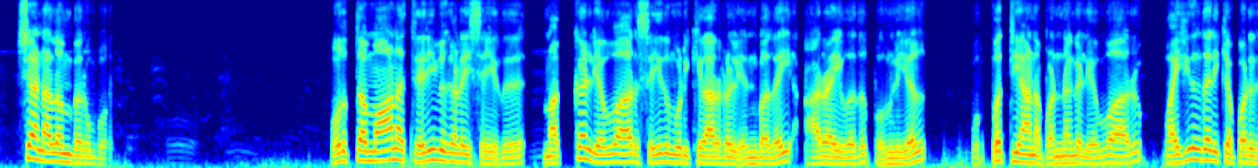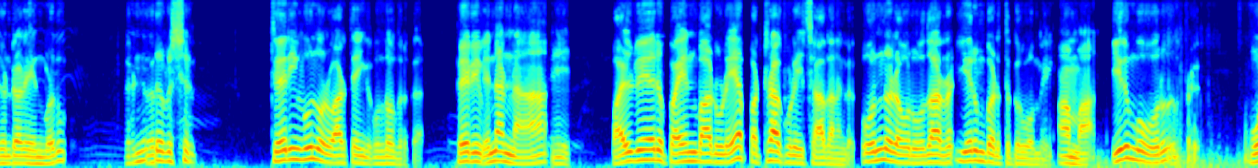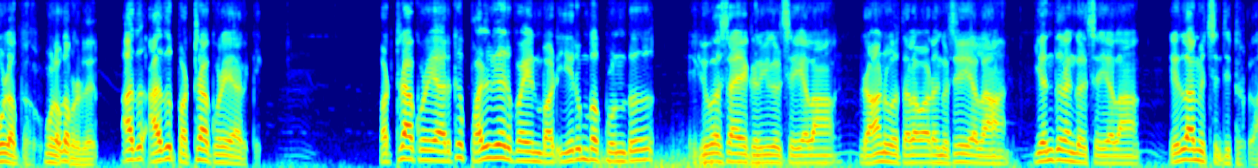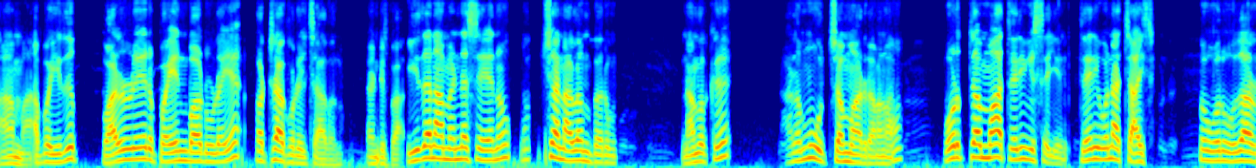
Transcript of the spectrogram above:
உச்ச நலம் பெறும்போது பொருத்தமான தெரிவுகளை செய்து மக்கள் எவ்வாறு செய்து முடிக்கிறார்கள் என்பதை ஆராய்வது பொருளியல். உற்பத்தியான பண்டங்கள் எவ்வாறு பகிர்ந்தளிக்கப்படுகின்றன என்பதும் ரெண்டு விஷயம். தெரிவுன்னு ஒரு வார்த்தை இங்கே கொண்டு வந்திருக்கார். தெரிவு. என்னன்னா பல்வேறு பயன்பாடுடைய பற்றாக்குறை சாதனங்கள். ஒன்றில் ஒரு உதாரணம் இரும்பு எடுத்துக்கிறோமே ஆமாம் இரும்பு ஒரு மூலப்பொருள் மூலப்பொருள் அது அது பற்றாக்குறையாக இருக்கு. பற்றாக்குறையாக இருக்கு. பல்வேறு பயன்பாடு இரும்பை கொண்டு விவசாய கருவிகள் செய்யலாம் இராணுவ தளவாடங்கள் செய்யலாம் எந்திரங்கள் செய்யலாம் எல்லாமே செஞ்சுட்டு இருக்கலாம். ஆமாம் அப்போ இது பல்வேறு பயன்பாடுடைய பற்றாக்குறை சாதனம். கண்டிப்பாக இதை நாம் என்ன செய்யணும்? உச்ச நலம் பெறும். நமக்கு நலமும் உச்சமாக இருக்கணும். பொருத்தமாக தெரிவு செய்யணும். தெரிவுனா சாய்ஸ் இப்போ ஒரு உதாரணம்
